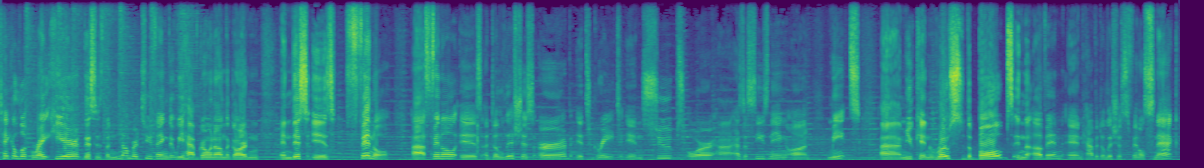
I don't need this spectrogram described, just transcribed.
take a look right here. This is the number two thing that we have growing on in the garden, and this is fennel. Uh, fennel is a delicious herb. It's great in soups or uh, as a seasoning on meats. Um, you can roast the bulbs in the oven and have a delicious fennel snack,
